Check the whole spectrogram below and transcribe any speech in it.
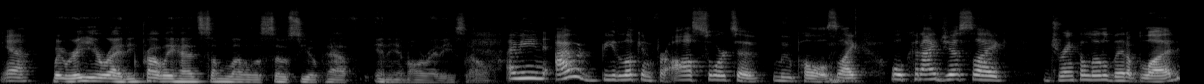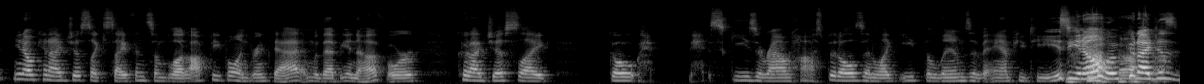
yeah. But you're right. He probably had some level of sociopath in him already. So I mean, I would be looking for all sorts of loopholes. Like, well, can I just like drink a little bit of blood? You know, can I just like siphon some blood off people and drink that, and would that be enough? Or could I just like go skis around hospitals and like eat the limbs of amputees? You know, could I just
